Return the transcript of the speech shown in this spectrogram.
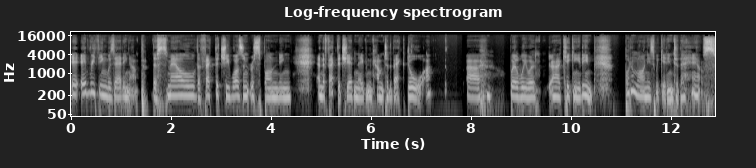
everything was adding up the smell, the fact that she wasn't responding, and the fact that she hadn't even come to the back door. Uh, well, we were uh, kicking it in. Bottom line is, we get into the house,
